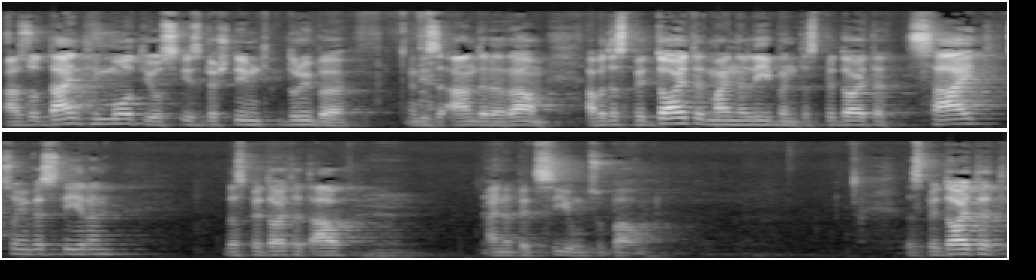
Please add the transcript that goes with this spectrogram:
Also dein Timotheus ist bestimmt drüber in dieser anderen Raum. Aber das bedeutet, meine Lieben, das bedeutet Zeit zu investieren. Das bedeutet auch eine Beziehung zu bauen. Das bedeutet,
